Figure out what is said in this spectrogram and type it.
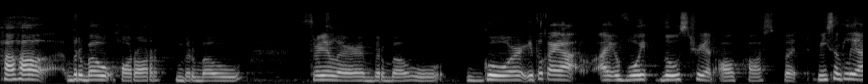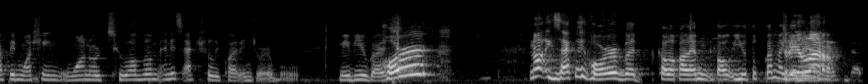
hal-hal berbau horor berbau thriller berbau gore itu kayak I avoid those three at all costs but recently I've been watching one or two of them and it's actually quite enjoyable maybe you guys Horror? not exactly horror but kalau kalian tahu YouTube kan lagi Thriller. ada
